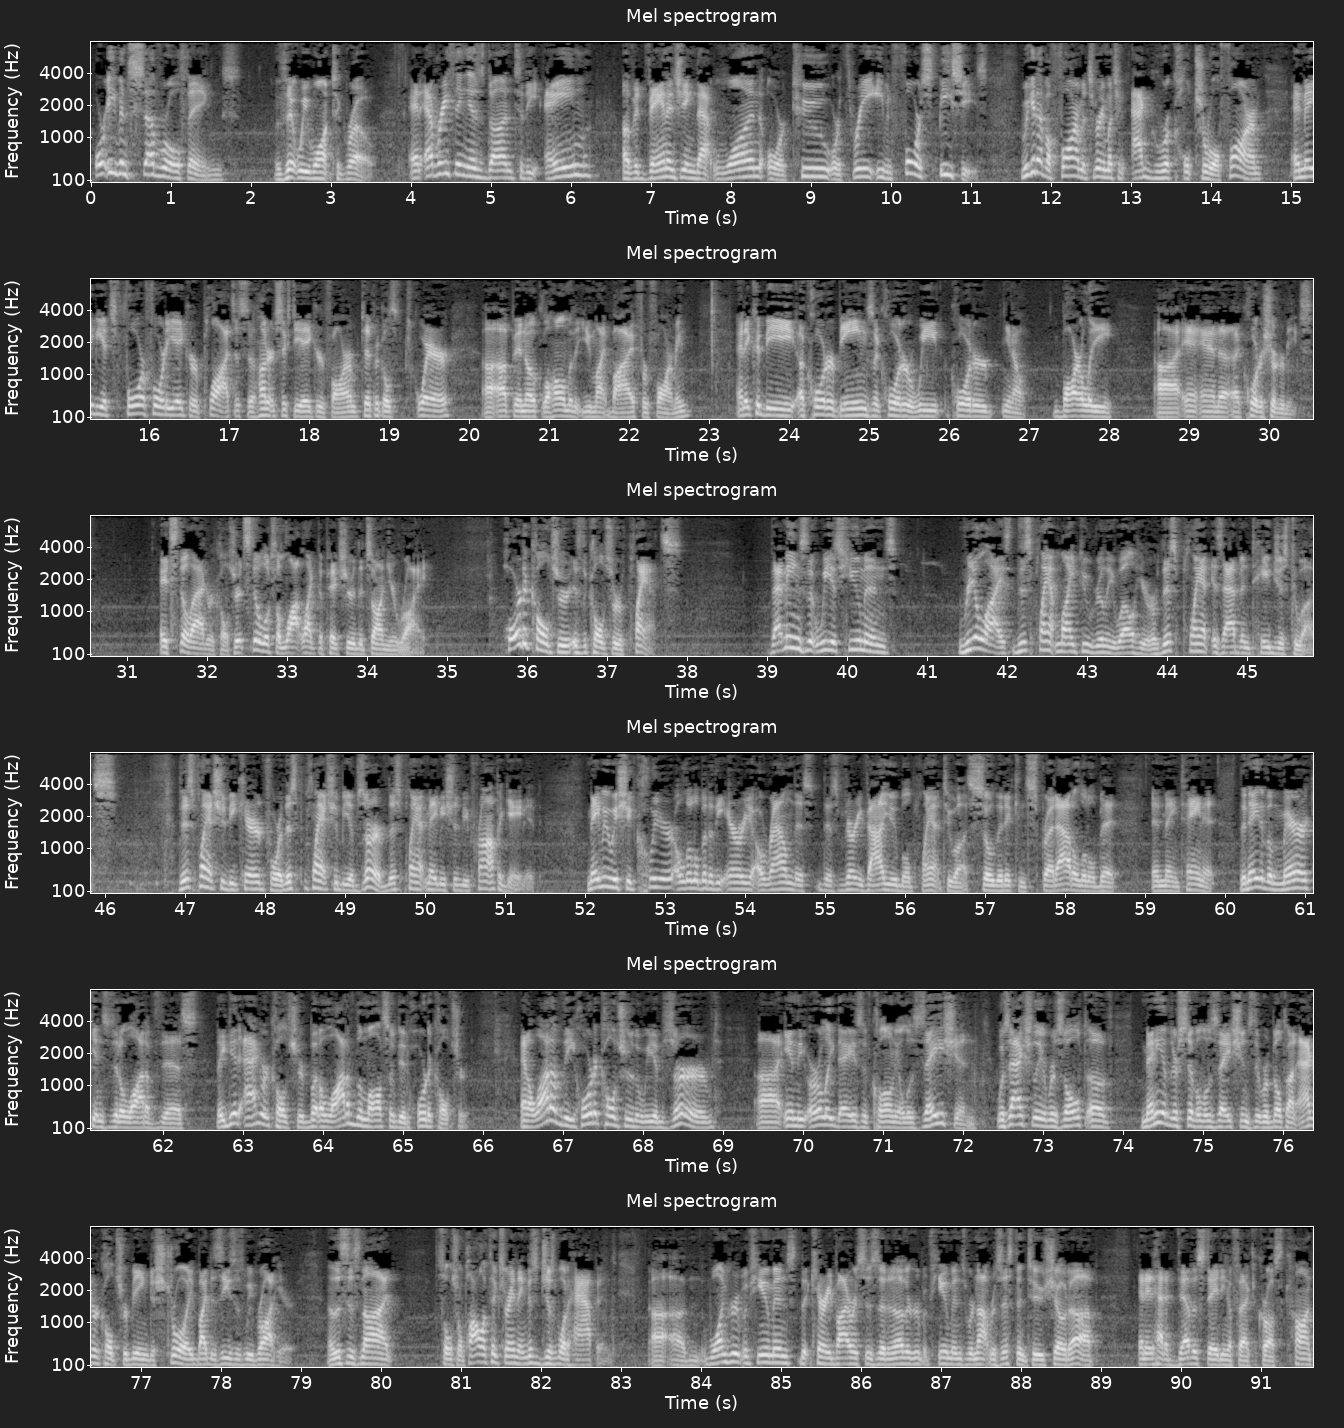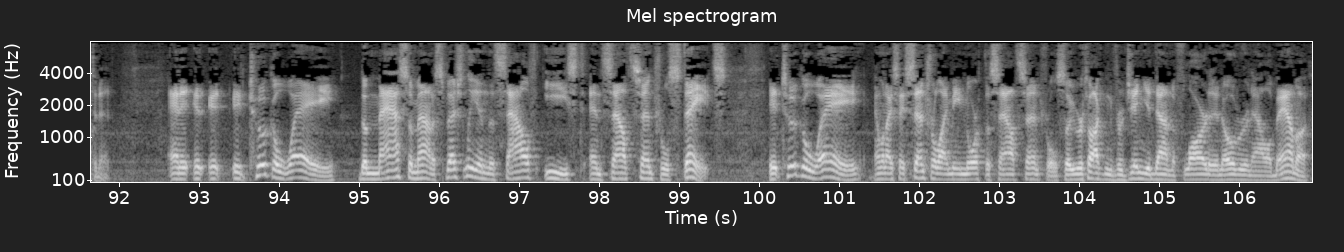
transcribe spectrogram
or even several things that we want to grow. And everything is done to the aim of advantaging that one or two or three, even four species. We could have a farm that's very much an agricultural farm, and maybe it's four 40 acre plots. It's a 160 acre farm, typical square uh, up in Oklahoma that you might buy for farming. And it could be a quarter beans, a quarter wheat, a quarter, you know, barley, uh, and, and a quarter sugar beets. It's still agriculture. It still looks a lot like the picture that's on your right. Horticulture is the culture of plants. That means that we as humans realize this plant might do really well here, or this plant is advantageous to us. This plant should be cared for. This plant should be observed. This plant maybe should be propagated. Maybe we should clear a little bit of the area around this, this very valuable plant to us so that it can spread out a little bit and maintain it. The Native Americans did a lot of this they did agriculture, but a lot of them also did horticulture. And a lot of the horticulture that we observed uh, in the early days of colonialization was actually a result of many of their civilizations that were built on agriculture being destroyed by diseases we brought here. Now, this is not social politics or anything. This is just what happened. Uh, um, one group of humans that carried viruses that another group of humans were not resistant to showed up, and it had a devastating effect across the continent and it, it, it, it took away the mass amount, especially in the southeast and south central states. It took away, and when I say central, I mean north to south central. So you were talking Virginia down to Florida and over in Alabama.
